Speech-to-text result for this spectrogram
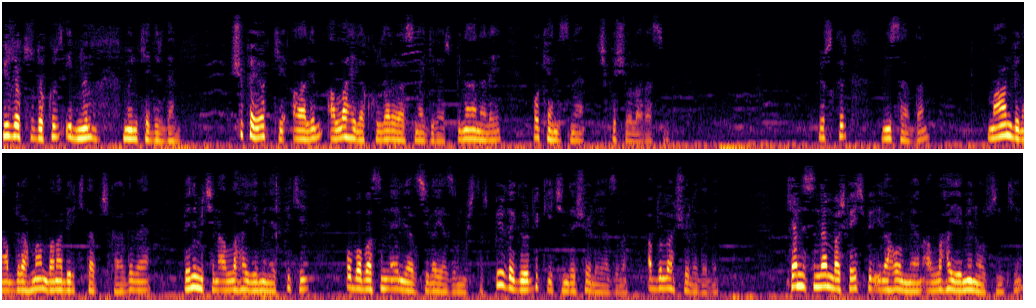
139 İbnül Münkedir'den Şüphe yok ki alim Allah ile kullar arasına girer. Binaenaleyh o kendisine çıkış yolu arasın. 140 Misar'dan Maan bin Abdurrahman bana bir kitap çıkardı ve benim için Allah'a yemin etti ki o babasının el yazısıyla yazılmıştır. Bir de gördük ki içinde şöyle yazılı. Abdullah şöyle dedi. Kendisinden başka hiçbir ilah olmayan Allah'a yemin olsun ki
